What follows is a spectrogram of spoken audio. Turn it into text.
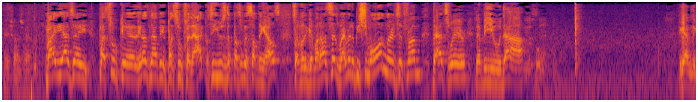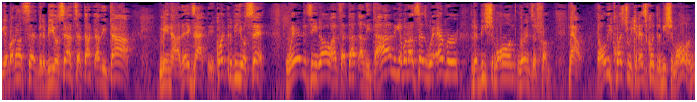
Right, he has a pasuk. Uh, he doesn't have a pasuk for that because he uses the pasuk for something else. So the Gemara says wherever Rabbi Shimon learns it from, that's where Rabbi Yehuda. Again, the Gemara said Rabbi Yosef tzatat alita minale. Exactly, according to Rabbi Yosef. Where does he know Hatzatat Alita? The Gemara says wherever Rabbi Shimon learns it from. Now, the only question we can ask according to Rabbi Shimon,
